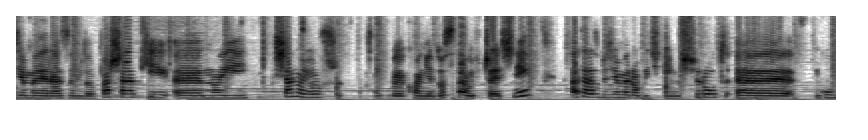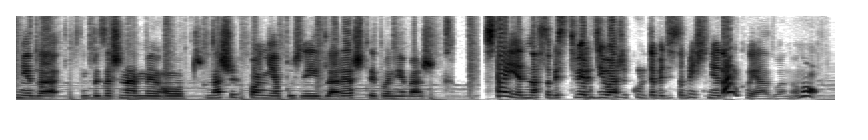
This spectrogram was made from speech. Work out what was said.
idziemy razem do paszarki, e, no i siano już jakby konie dostały wcześniej, a teraz będziemy robić im śród, e, głównie dla, jakby zaczynamy od naszych koni, a później dla reszty, ponieważ ta jedna sobie stwierdziła, że kurde będzie sobie śniadanko jadła, no no.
